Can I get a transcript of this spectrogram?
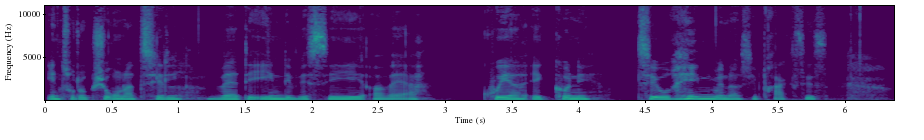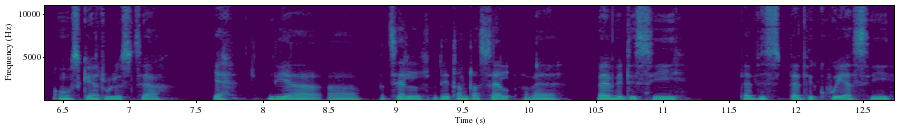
introduktioner til, hvad det egentlig vil sige at være queer, ikke kun i teorien, men også i praksis. Og måske har du lyst til at, ja, lige at, at fortælle lidt om dig selv, og hvad, hvad vil det sige hvad vil, hvad vil queer sige?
